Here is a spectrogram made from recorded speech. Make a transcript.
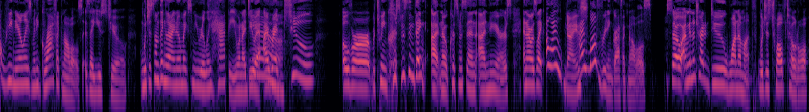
don't read nearly as many graphic novels as I used to, which is something that I know makes me really happy when I do it. I read two over between Christmas and thank uh, no Christmas and uh, New Year's, and I was like, oh, I Nice. I love reading graphic novels. So I'm going to try to do one a month, which is 12 total.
